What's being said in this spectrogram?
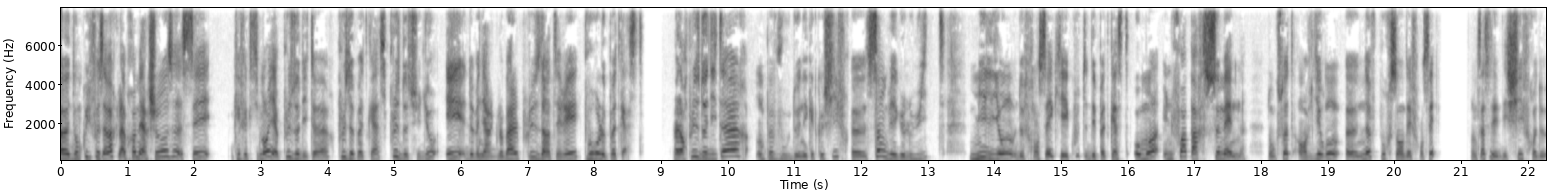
Euh, donc il faut savoir que la première chose, c'est qu'effectivement il y a plus d'auditeurs, plus de podcasts, plus de studios et de manière globale plus d'intérêt pour le podcast. Alors plus d'auditeurs, on peut vous donner quelques chiffres. Euh, 5,8 millions de Français qui écoutent des podcasts au moins une fois par semaine. Donc soit environ 9% des Français. Donc ça, c'est des chiffres de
